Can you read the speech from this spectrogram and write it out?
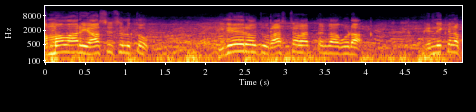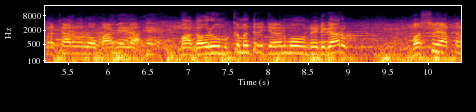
అమ్మవారి ఆశీస్సులతో ఇదే రోజు రాష్ట్ర వ్యాప్తంగా కూడా ఎన్నికల ప్రచారంలో భాగంగా మా గౌరవ ముఖ్యమంత్రి జగన్మోహన్ రెడ్డి గారు బస్సు యాత్ర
